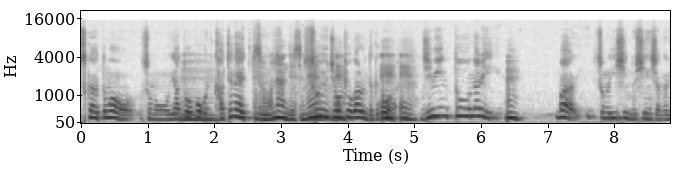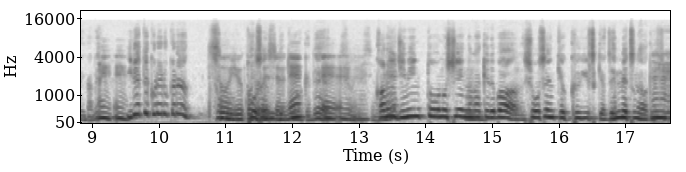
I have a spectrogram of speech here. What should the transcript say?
少なくともその野党候補に勝てないっていう,、そうなんですね。そういう状況があるんだけど、えええ自民党なり、えうん。まあ、その維新の支援者なりがね、入れてくれるからそういうことですよ当選ねできるわけで。ええそうですよね。仮に自民党の支援がなければ、うん。小選挙区議席は全滅なわけですね。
